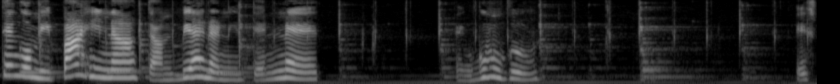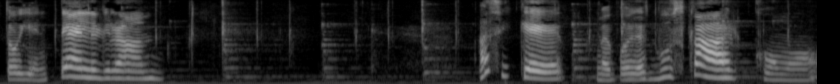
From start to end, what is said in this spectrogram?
Tengo mi página también en internet, en Google. Estoy en Telegram. Así que me puedes buscar como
